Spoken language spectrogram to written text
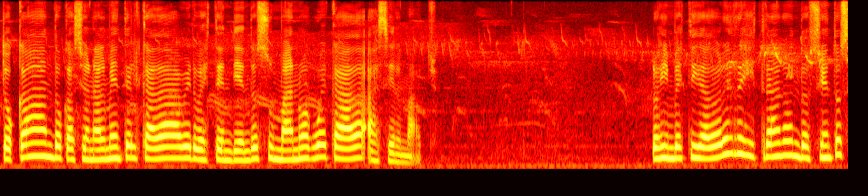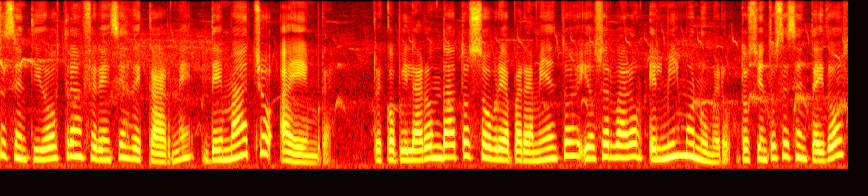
tocando ocasionalmente el cadáver o extendiendo su mano ahuecada hacia el macho. Los investigadores registraron 262 transferencias de carne de macho a hembra. Recopilaron datos sobre apareamientos y observaron el mismo número, 262,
